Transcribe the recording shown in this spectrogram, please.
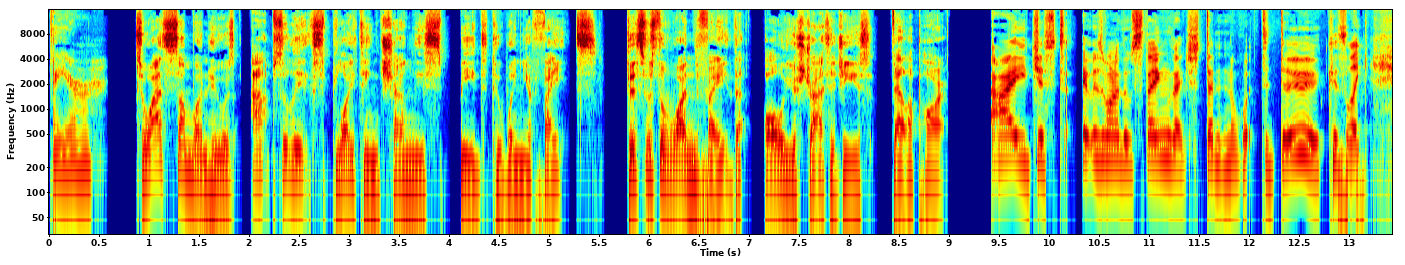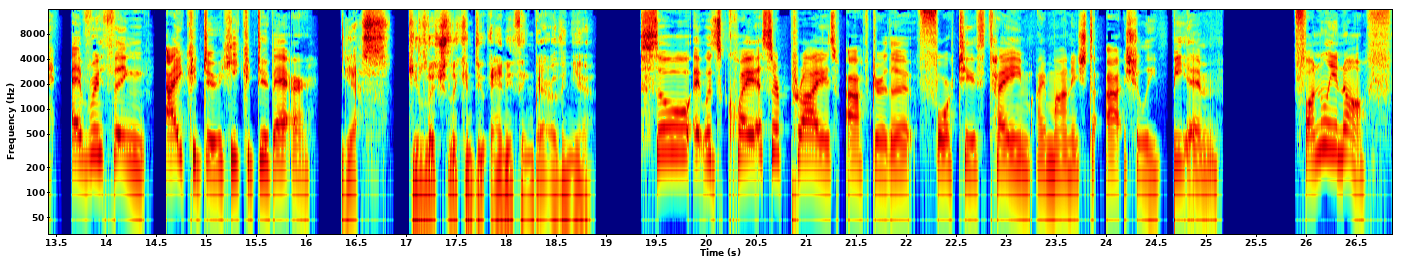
fair. So, as someone who was absolutely exploiting Chun Li's speed to win your fights, this was the one fight that all your strategies fell apart. I just, it was one of those things I just didn't know what to do because, Mhm. like, everything I could do, he could do better. Yes. He literally can do anything better than you. So it was quite a surprise after the 40th time I managed to actually beat him. Funnily enough,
